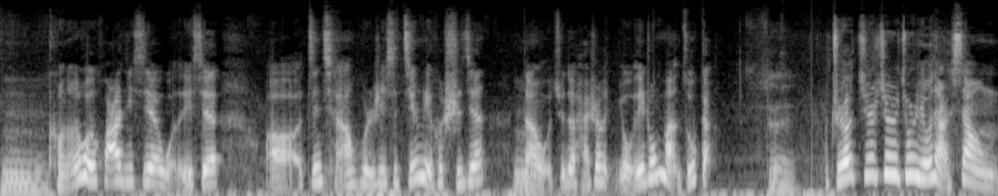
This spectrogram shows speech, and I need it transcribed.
嗯，可能会花一些我的一些呃金钱啊或者是一些精力和时间，嗯。但我觉得还是有那种满足感。对，主要其实就是就是有点像，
